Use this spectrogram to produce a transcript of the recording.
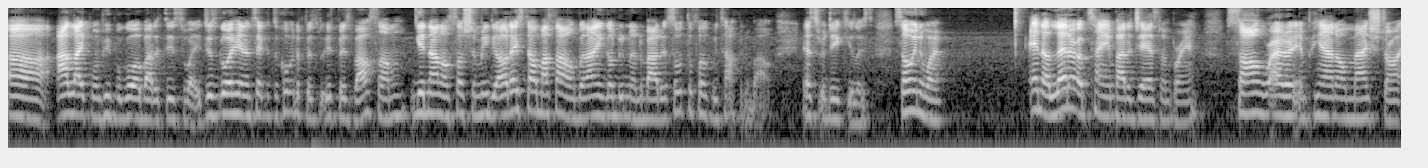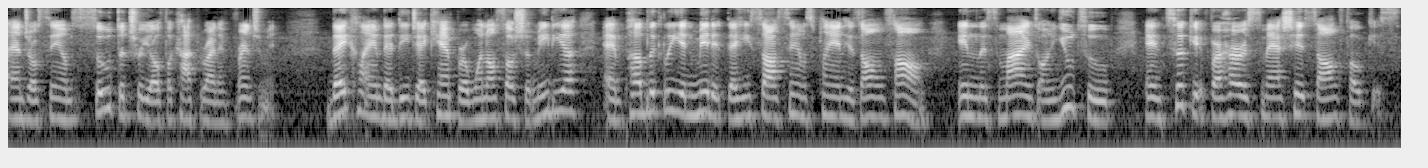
Uh, I like when people go about it this way. Just go ahead and take it to court if it's, if it's about something. Getting out on social media. Oh, they stole my song, but I ain't gonna do nothing about it. So what the fuck we talking about? That's ridiculous. So anyway, in a letter obtained by the Jasmine brand, songwriter and piano maestro Andrew Sims sued the trio for copyright infringement. They claimed that DJ Camper went on social media and publicly admitted that he saw Sims playing his own song, Endless Minds, on YouTube and took it for her smash hit song Focus.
